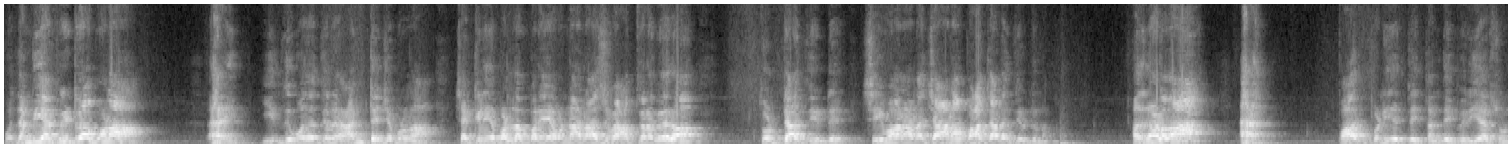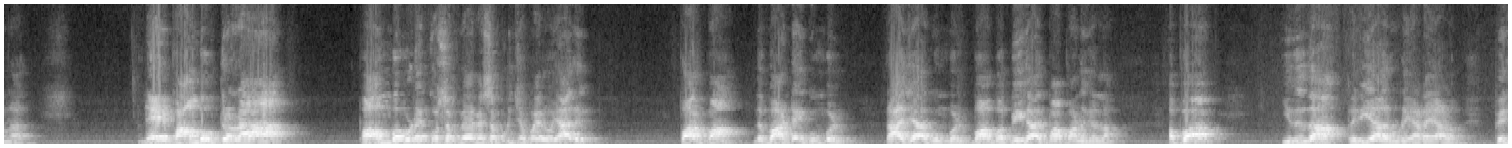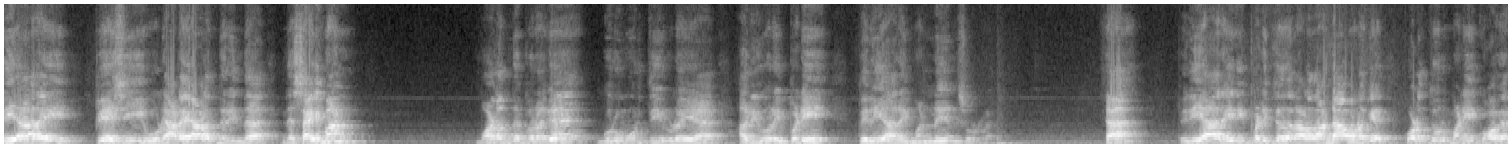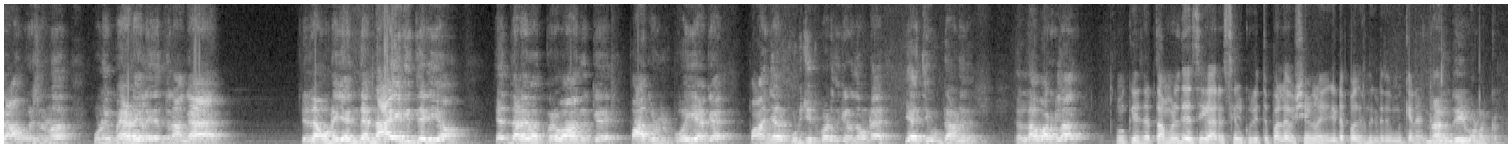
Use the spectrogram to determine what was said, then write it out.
உன் தம்பியா பீட்டரா போனான்? இந்து மதத்தில் அன்டச்சபிள்னா சக்கிலிய பள்ளம்பறைய ஒன்னா ஒன்றா நாசுவே அத்தனை பேரும் தொட்டா தீட்டு. சீமானான சாணா பார்த்தாலே தீட்டுனா அதனால தான் பார்ப்பனியத்தை தந்தை பெரியார் சொன்னார். டேய் பாம்பை விட்டுறா பாம்பை விட கொச விஷம் பிடிச்ச பயிர் யாரு? பார்ப்பான் இந்த பாண்டே கும்பல் ராஜா கும்பல் பா ப- பீகார் பாப்பானுங்கெல்லாம் அப்போ இதுதான் பெரியாருடைய அடையாளம். பெரியாரை பேசி ஒரு அடையாளம் தெரிந்த இந்த சைமன் வளர்ந்த பிறகு குருமூர்த்தியினுடைய அறிவுரைப்படி பெரியாரை மண்ணுன்னு சொல்கிறேன் ஆ? பெரியாரை நீ படித்ததுனால தாண்டா உனக்கு குளத்தூர் மணி கோவை ராமகிருஷ்ணன் உனக்கு மேடையில் ஏற்றுனாங்க இல்லைன்னா உனக்கு எந்த நாய்க்கு தெரியும்? என் தலைவன் பிரபாகரனுக்கு பார்க்கணும்னு போய் அங்கே பாஞ்சால் குடிச்சிட்டு படுத்துக்கிறது உன்னை ஏற்றி விட்டானுங்க. இதெல்லாம் வரலாறு. ஓகே சார் தமிழ் தேசிய அரசியல் குறித்து பல விஷயங்கள் எங்கிட்ட பகிர்ந்துக்கிட்டதுக்கு மிக்க நன்றி. நன்றி வணக்கம்.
